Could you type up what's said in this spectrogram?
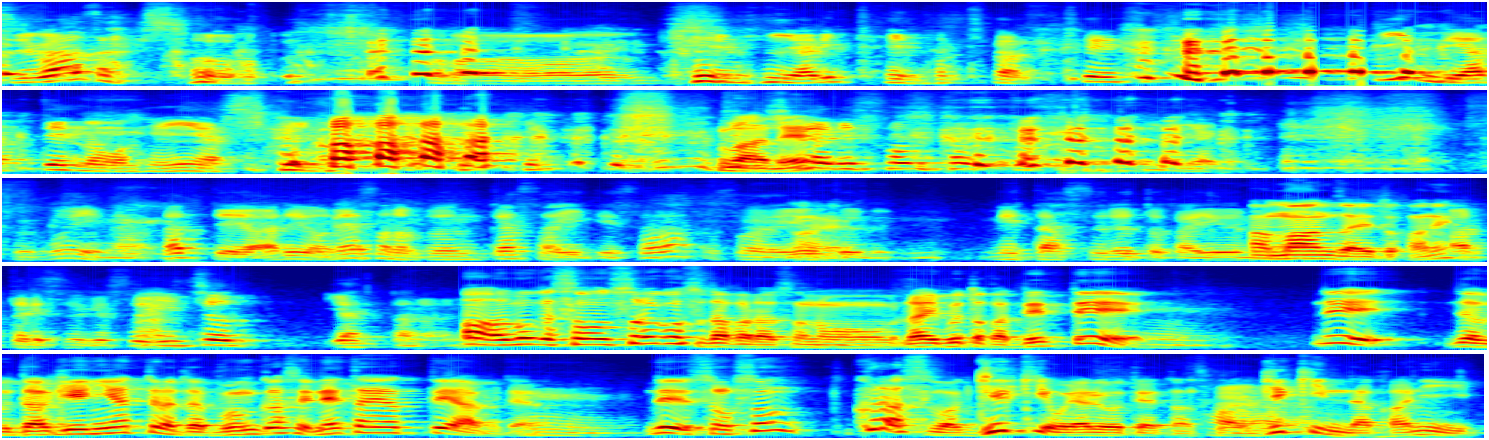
一番最初その芸人やりたいなってなってピンでやってんのも変やし。まあいきなねりそんなことすごいな。だってあれよねその文化祭でさそのよはい。くネタするとかいうあの漫才とかね。あったりするけどそれ一応やったのよね。あ僕はそそれこそだからそのライブとか出て、でじゃあ芸人やってるんだったら文化祭ネタやってやみたいな、うん。でそのそのクラスは劇をやる予定だったんですけど、はいはい劇の中に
